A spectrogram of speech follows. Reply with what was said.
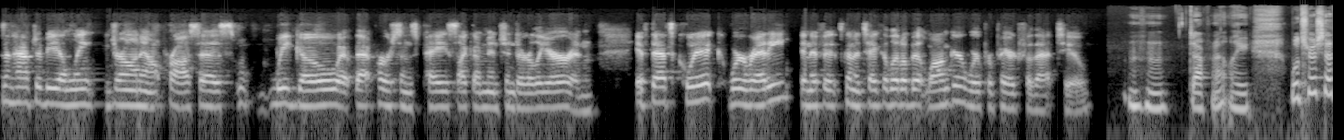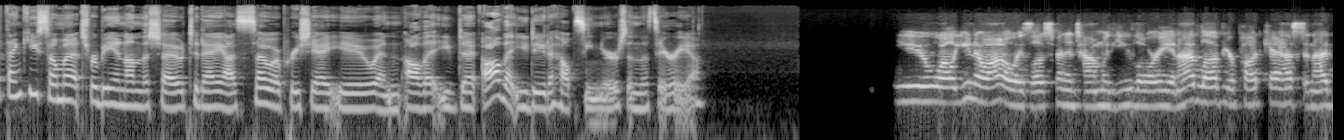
doesn't have to be a lengthy, drawn out process. We go at that person's pace, like I mentioned earlier. And if that's quick, we're ready. And if it's going to take a little bit longer, we're prepared for that too. Mm-hmm, definitely. Well, Trisha, thank you so much for being on the show today. I so appreciate you and all that you do, all that you do to help seniors in this area you. Well you know i always love spending time with you lori and i love your podcast and i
